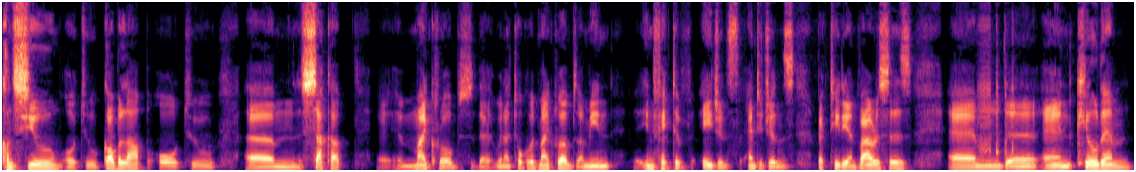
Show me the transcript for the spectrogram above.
consume or to gobble up or to um, suck up uh, microbes. That when I talk about microbes, I mean infective agents, antigens, bacteria, and viruses and uh, and kill them.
